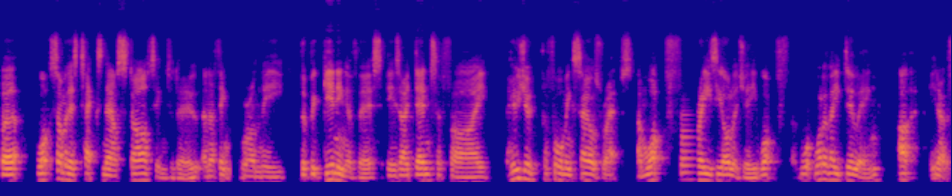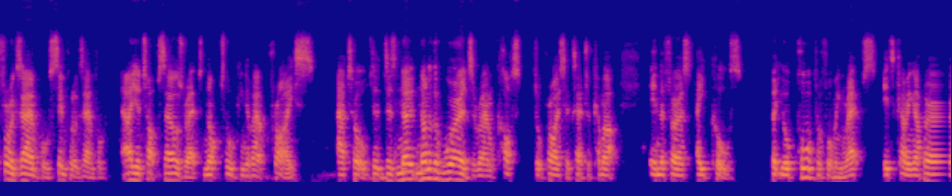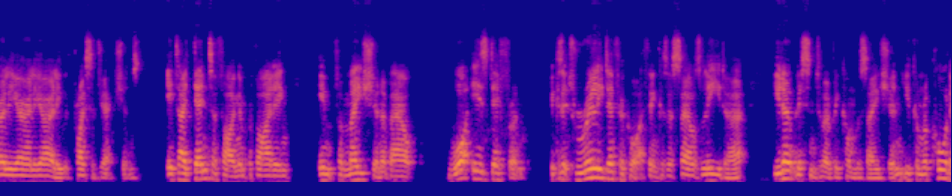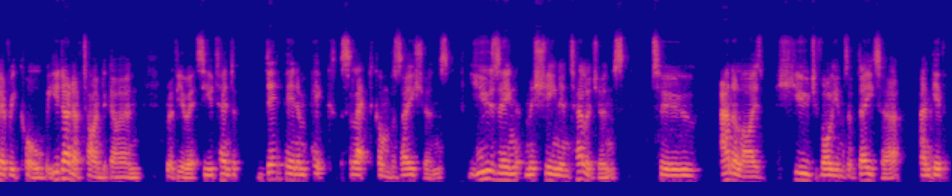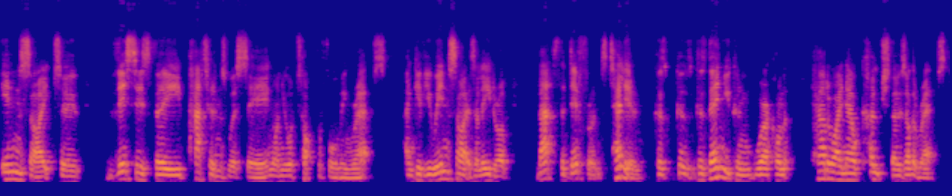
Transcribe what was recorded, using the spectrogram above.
But what some of this tech's now starting to do, and I think we're on the the beginning of this, is identify who's your performing sales reps and what phraseology, what what, what are they doing? Uh, you know, for example, simple example, are your top sales reps not talking about price at all? Does no none of the words around cost or price, etc., come up in the first eight calls? But your poor performing reps, it's coming up early, early, early with price objections. It's identifying and providing information about what is different because it's really difficult, I think, as a sales leader. You don't listen to every conversation. You can record every call, but you don't have time to go and review it. So you tend to dip in and pick select conversations using machine intelligence to analyze huge volumes of data and give insight to this is the patterns we're seeing on your top performing reps and give you insight as a leader of that's the difference. Tell you because because then you can work on how do i now coach those other reps?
